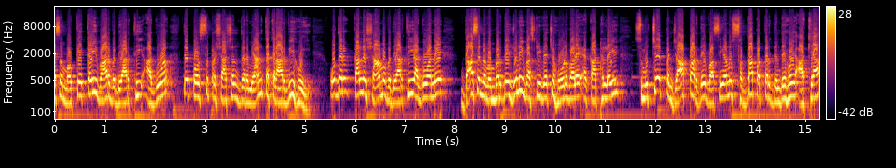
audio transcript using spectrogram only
ਇਸ ਮੌਕੇ ਕਈ ਵਾਰ ਵਿਦਿਆਰਥੀ ਆਗੂਆਂ ਤੇ ਪੁਲਿਸ ਪ੍ਰਸ਼ਾਸਨ ਦਰਮਿਆਨ ਤਕਰਾਰ ਵੀ ਹੋਈ। ਉਧਰ ਕੱਲ ਸ਼ਾਮ ਵਿਦਿਆਰਥੀ ਆਗੂਆਂ ਨੇ 10 ਨਵੰਬਰ ਦੇ ਯੂਨੀਵਰਸਿਟੀ ਵਿੱਚ ਹੋਣ ਵਾਲੇ ਇਕੱਠ ਲਈ ਸਮੁੱਚੇ ਪੰਜਾਬ ਭਰ ਦੇ ਵਾਸੀਆਂ ਨੂੰ ਸੱਦਾ ਪੱਤਰ ਦਿੰਦੇ ਹੋਏ ਆਖਿਆ।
